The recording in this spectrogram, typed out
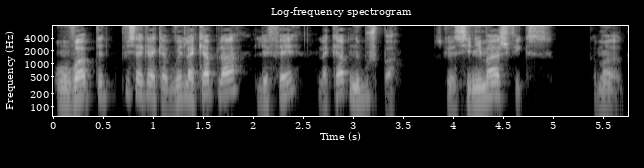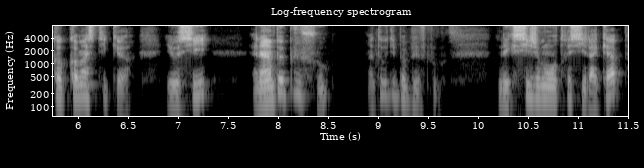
on voit peut-être plus avec la cape. Vous voyez la cape là, l'effet, la cape ne bouge pas. Parce que c'est une image fixe, comme un, comme, un sticker. Et aussi, elle est un peu plus floue, un tout petit peu plus floue. Donc si je montre ici la cape,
